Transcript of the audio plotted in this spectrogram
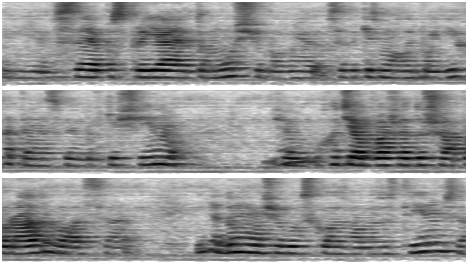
і все посприяє тому, щоб ви все-таки змогли поїхати на свою батьківщину, щоб хоча б ваша душа порадувалася. Я думаю, що обов'язково з вами зустрінемося.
